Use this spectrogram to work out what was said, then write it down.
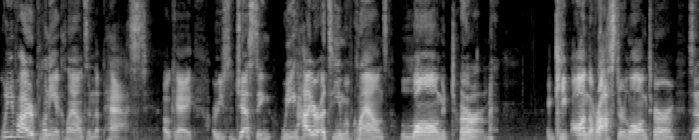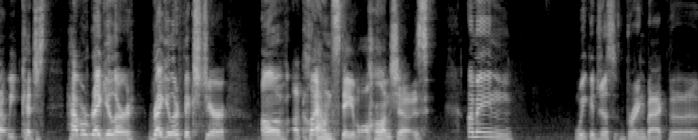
we've hired plenty of clowns in the past. Okay, are you suggesting we hire a team of clowns long term and keep on the roster long term so that we could just have a regular regular fixture of a clown stable on shows? I mean, we could just bring back the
